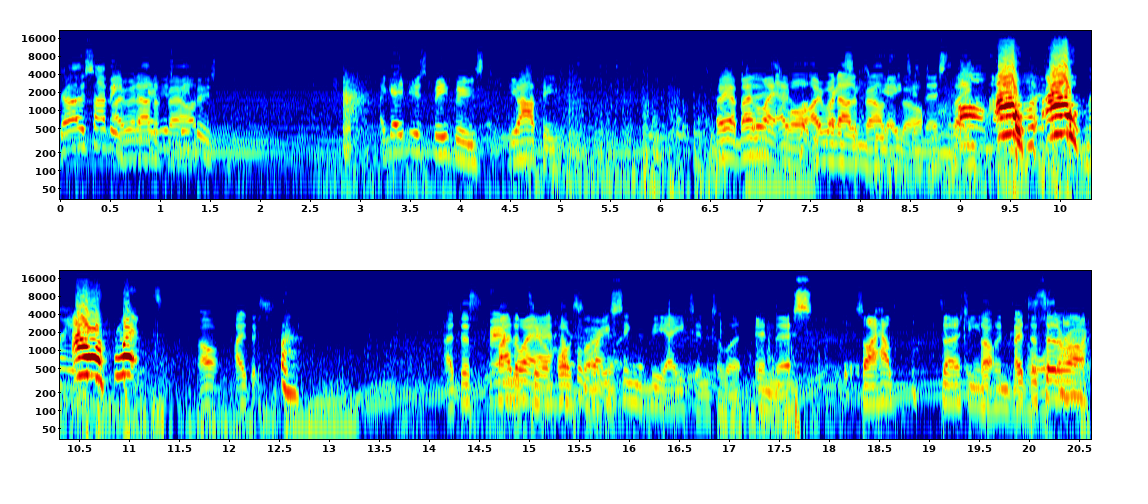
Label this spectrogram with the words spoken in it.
Go, Savvy. I went out gave of you a speed bounds. boost. I gave you a speed boost. You happy? Oh yeah, by the way, I Well, put the I went out of racing bounds, V8 though. in this thing. Oh, Ow! Ow! Ow! I flipped. Oh, I just. I just. By rammed the way, into I a have put Volkswagen. racing V8 into the in this, so I have No, 1300. I just hit a rock.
